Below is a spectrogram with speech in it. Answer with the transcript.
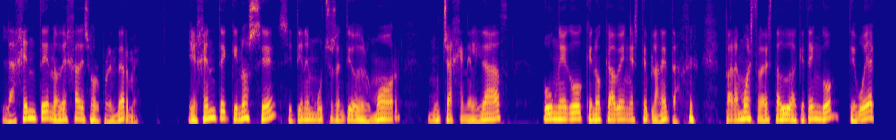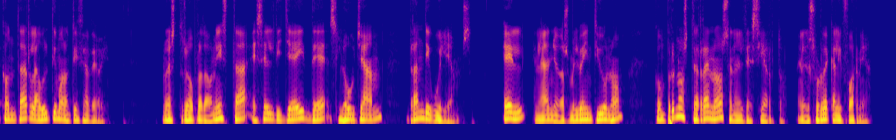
La gente no deja de sorprenderme. Y hay gente que no sé si tiene mucho sentido del humor, mucha genialidad un ego que no cabe en este planeta. Para muestra de esta duda que tengo, te voy a contar la última noticia de hoy. Nuestro protagonista es el DJ de Slow Jam, Randy Williams. Él, en el año 2021, compró unos terrenos en el desierto, en el sur de California,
